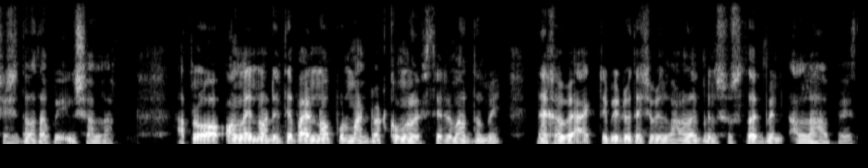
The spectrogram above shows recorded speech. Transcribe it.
শেষে দেওয়া থাকবে ইনশাল্লাহ। আপনারা অনলাইন অর্ডার দিতে পারেন নপুর মার্ট ডট কমের ওয়েবসাইটের মাধ্যমে। দেখা হবে আরেকটি ভিডিওতে সে ভালো থাকবেন, সুস্থ থাকবেন। আল্লাহ হাফেজ।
